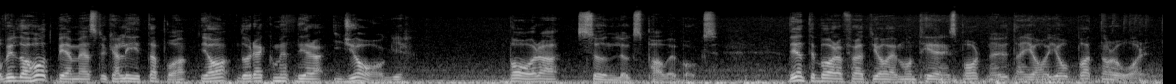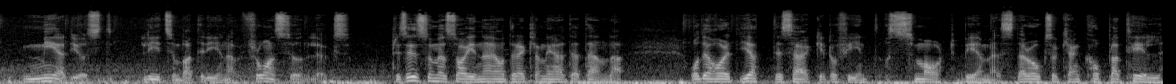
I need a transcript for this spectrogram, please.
Och vill du ha ett BMS du kan lita på, ja då rekommenderar jag bara Sunlux Powerbox. Det är inte bara för att jag är monteringspartner utan jag har jobbat några år med just litiumbatterierna från Sunlux. Precis som jag sa innan, jag har inte reklamerat ett enda. Och det har ett jättesäkert och fint och smart BMS där du också kan koppla till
